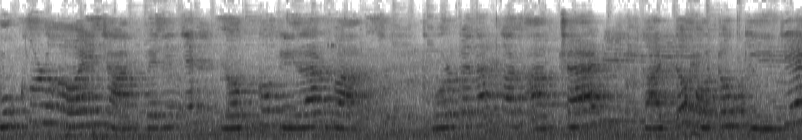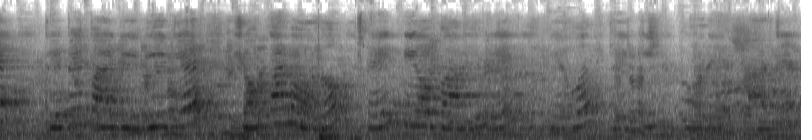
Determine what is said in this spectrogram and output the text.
মুখর পায় পারি যে সকাল হলো এই প্রিয় বাইরে কেবল দেখি পরে সাথে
